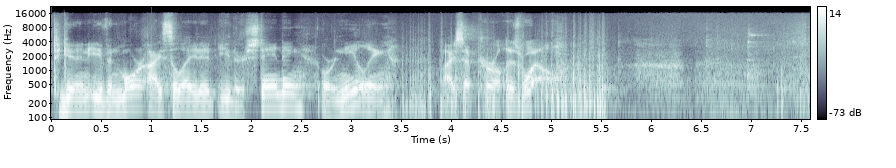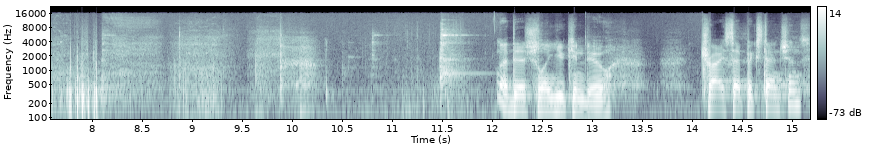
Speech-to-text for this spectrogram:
to get an even more isolated either standing or kneeling bicep curl as well. Additionally, you can do tricep extensions.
